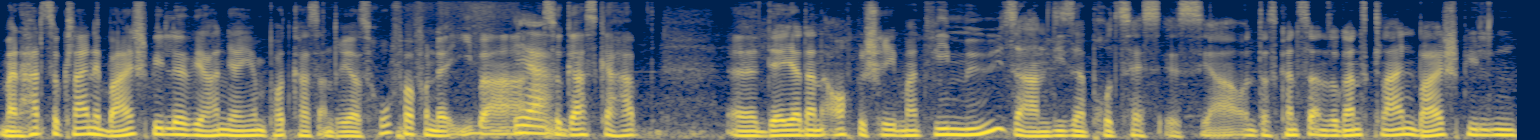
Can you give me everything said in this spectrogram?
Man hat so kleine Beispiele. Wir haben ja hier im Podcast Andreas Hofer von der IBA ja. zu Gast gehabt, äh, der ja dann auch beschrieben hat, wie mühsam dieser Prozess ist, ja. Und das kannst du an so ganz kleinen Beispielen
